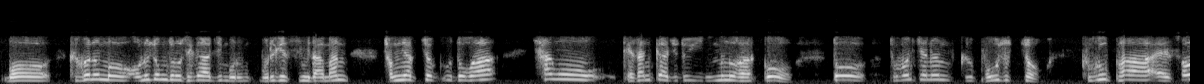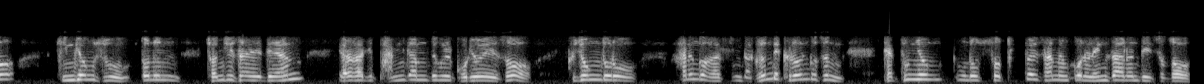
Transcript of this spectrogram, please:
뭐 그거는 뭐 어느 정도로 생각하지 모르, 모르겠습니다만 정략적 의도가 향후 대상까지도 있는 것 같고 또 두 번째는 그 보수 쪽 극우파에서 김경수 또는 전 지사에 대한 여러 가지 반감 등을 고려해서 그 정도로 하는 것 같습니다. 그런데 그런 것은 대통령으로서 특별 사면권을 행사하는 데 있어서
